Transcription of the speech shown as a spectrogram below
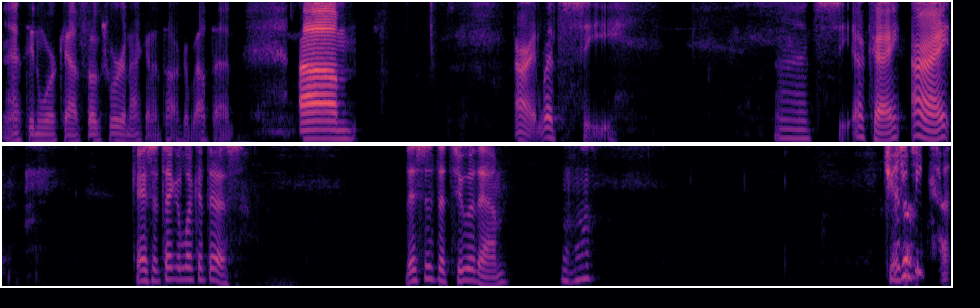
That didn't work out, folks. We're not going to talk about that. Um. All right, let's see. Let's see. Okay. All right. Okay, so take a look at this. This is the two of them. Mm-hmm. Just, just- because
